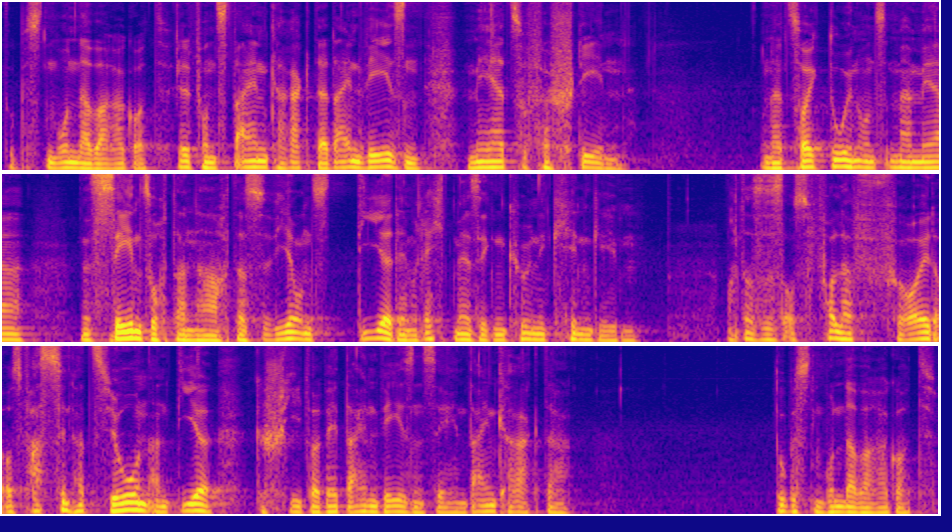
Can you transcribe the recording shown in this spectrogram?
Du bist ein wunderbarer Gott. Hilf uns, deinen Charakter, dein Wesen mehr zu verstehen. Und erzeug du in uns immer mehr eine Sehnsucht danach, dass wir uns dir, dem rechtmäßigen König, hingeben. Mach, dass es aus voller Freude, aus Faszination an dir geschieht, weil wir dein Wesen sehen, dein Charakter. Du bist ein wunderbarer Gott.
